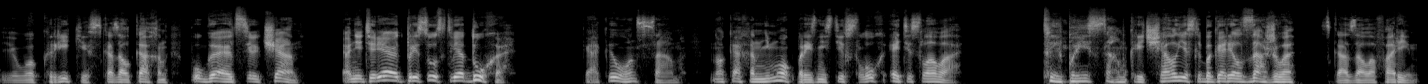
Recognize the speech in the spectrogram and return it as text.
«Его крики», — сказал Кахан, — «пугают сельчан. Они теряют присутствие духа». Как и он сам, но Кахан не мог произнести вслух эти слова. «Ты бы и сам кричал, если бы горел заживо», — сказала Фарин.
